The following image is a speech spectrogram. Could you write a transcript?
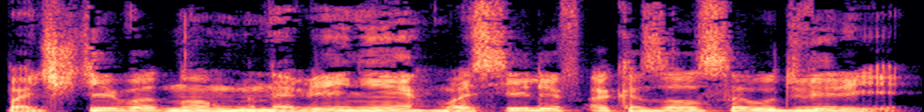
Почти в одно мгновение Васильев оказался у двери,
